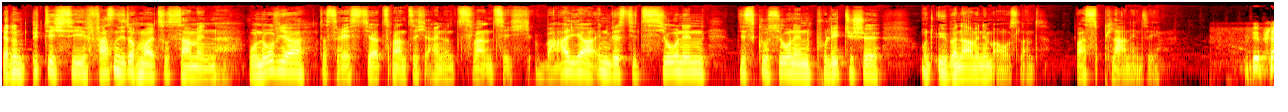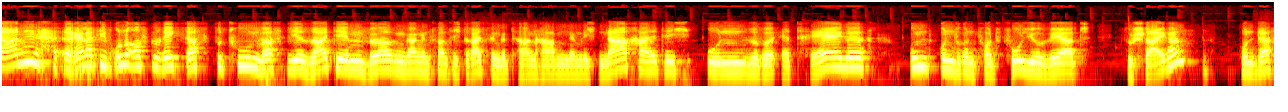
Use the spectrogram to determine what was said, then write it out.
Ja, dann bitte ich Sie, fassen Sie doch mal zusammen. Vonovia, das Restjahr 2021, Wahljahr, Investitionen, Diskussionen, politische und Übernahmen im Ausland. Was planen Sie? Wir planen relativ unaufgeregt das zu tun, was wir seit dem Börsengang in 2013 getan haben, nämlich nachhaltig unsere Erträge und unseren Portfoliowert zu steigern und das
